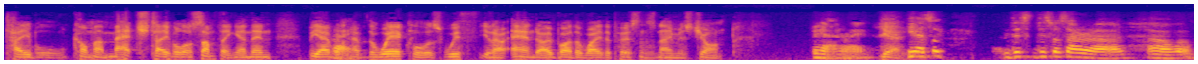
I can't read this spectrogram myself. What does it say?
table, comma, match table or something, and then be able right. to have the where clause with, you know, and oh, by the way, the person's name is John. Yeah, right. Yeah. Yeah. So this this was our, uh, our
